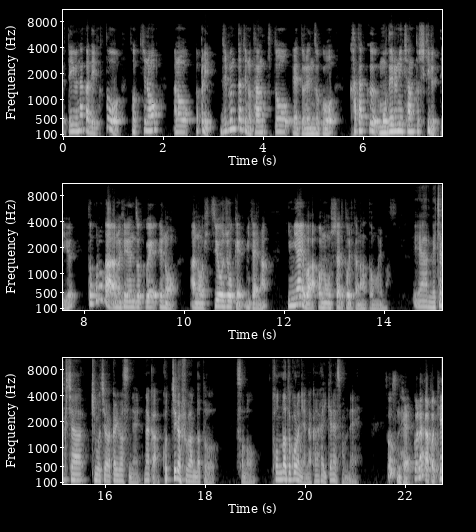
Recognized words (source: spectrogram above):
っていう中でいくと、そっちの、あの、やっぱり自分たちの短期と、えっと、連続を固くモデルにちゃんと仕切るっていうところが、あの、非連続への、あの、必要条件みたいな意味合いは、あの、おっしゃる通りかなと思います。いや、めちゃくちゃ気持ちわかりますね。なんか、こっちが不安だと、その、飛んだところにはなかなかいけないですもんね。そうですね。これなんかやっぱ経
